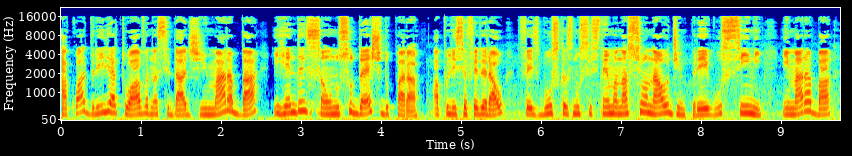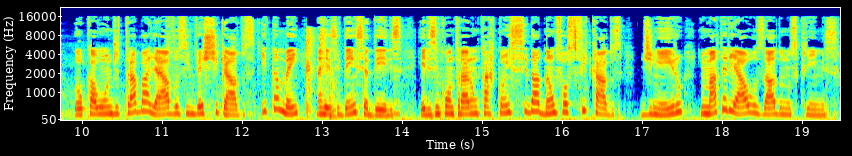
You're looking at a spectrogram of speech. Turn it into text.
A quadrilha atuava nas cidades de Marabá e Redenção, no sudeste do Pará. A Polícia Federal fez buscas no Sistema Nacional de Emprego, o Cine, em Marabá, local onde trabalhavam os investigados, e também na residência deles. Eles encontraram cartões cidadão falsificados, dinheiro e material usado nos crimes.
